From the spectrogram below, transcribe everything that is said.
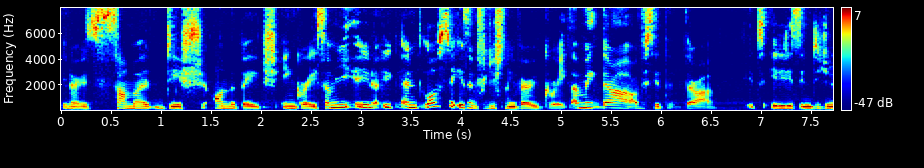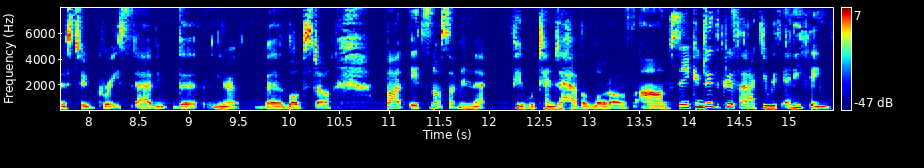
you know, summer dish on the beach in Greece. I mean, you, know, and lobster isn't traditionally very Greek. I mean, there are obviously there are it's it is indigenous to Greece having the you know the lobster, but it's not something that people tend to have a lot of. Um, so you can do the kritharaki with anything.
